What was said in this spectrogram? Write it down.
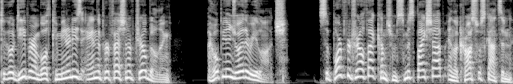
to go deeper in both communities and the profession of trail building. I hope you enjoy the relaunch. Support for Trail EAffect comes from Smith's Bike Shop in La Crosse, Wisconsin.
